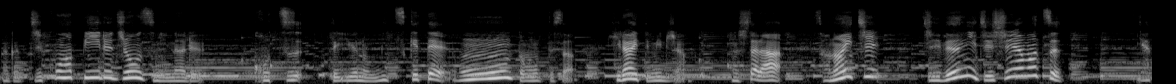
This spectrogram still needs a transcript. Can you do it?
なんか自己アピール上手になるコツっていうのを見つけて、ほーんと思ってさ、開いてみるじゃん。そしたら、その1、自分に自信を持つ。いや、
